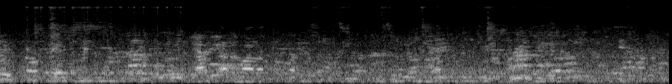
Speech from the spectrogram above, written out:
Doon sa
